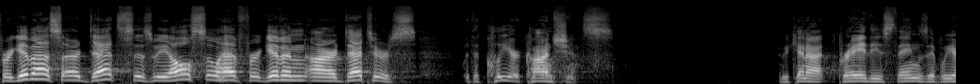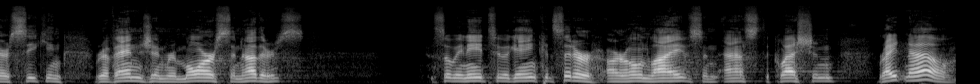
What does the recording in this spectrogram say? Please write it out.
Forgive us our debts as we also have forgiven our debtors with a clear conscience. We cannot pray these things if we are seeking revenge and remorse in others. So we need to again consider our own lives and ask the question right now,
